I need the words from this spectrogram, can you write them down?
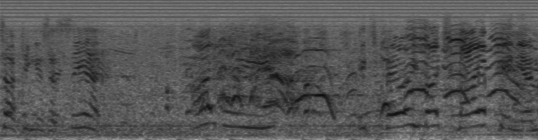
sucking is a sin. I believe it's very much my opinion.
